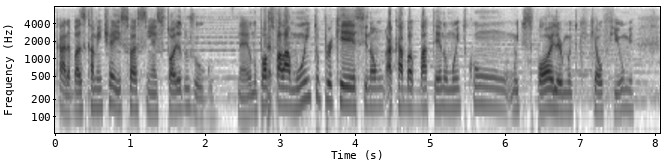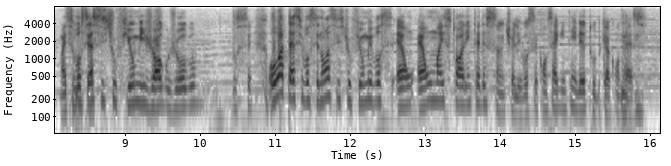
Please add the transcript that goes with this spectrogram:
cara, basicamente é isso, assim, a história do jogo. Né? Eu não posso é. falar muito porque senão acaba batendo muito com muito spoiler, muito o que é o filme. Mas se você uhum. assiste o filme e joga o jogo, você. Ou até se você não assiste o filme, você... é, um, é uma história interessante ali. Você consegue entender tudo que acontece.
